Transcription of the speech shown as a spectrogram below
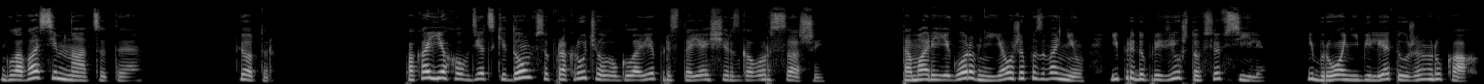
Глава семнадцатая. Петр. Пока ехал в детский дом, все прокручивал в голове предстоящий разговор с Сашей. Тамаре Егоровне я уже позвонил и предупредил, что все в силе. И бронь, и билеты уже на руках.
